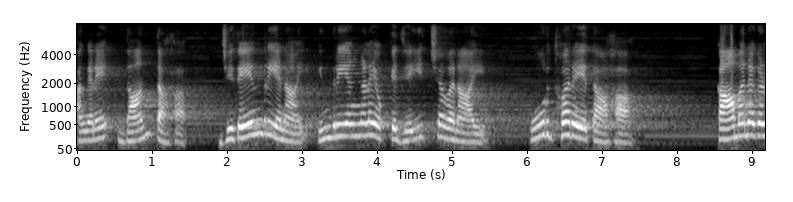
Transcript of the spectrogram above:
അങ്ങനെ ദാന്തഹ ജിതേന്ദ്രിയനായി ഇന്ദ്രിയങ്ങളെയൊക്കെ ജയിച്ചവനായി ഊർധ്വരേതാഹ. കാമനകൾ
